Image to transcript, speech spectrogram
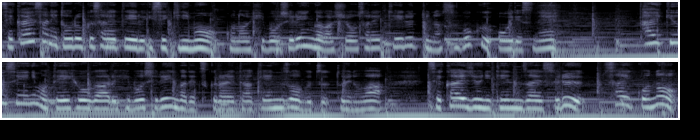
世界遺産に登録されている遺跡にもこの日干しレンガが使用されているっていうのはすごく多いですね。耐久性にも定評がある日干しレンガで作られた建造物というのは世界中に点在する最古の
